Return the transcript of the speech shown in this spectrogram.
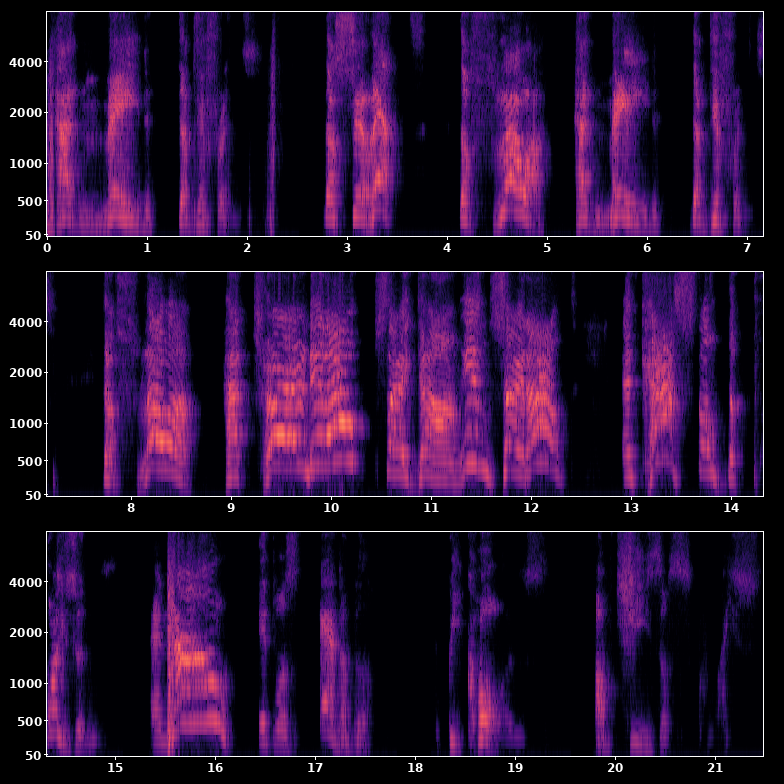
had made the difference. The select, the flour had made the difference. The flour had turned it upside down, inside out, and cast out the poisons. And now it was edible because of Jesus Christ.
